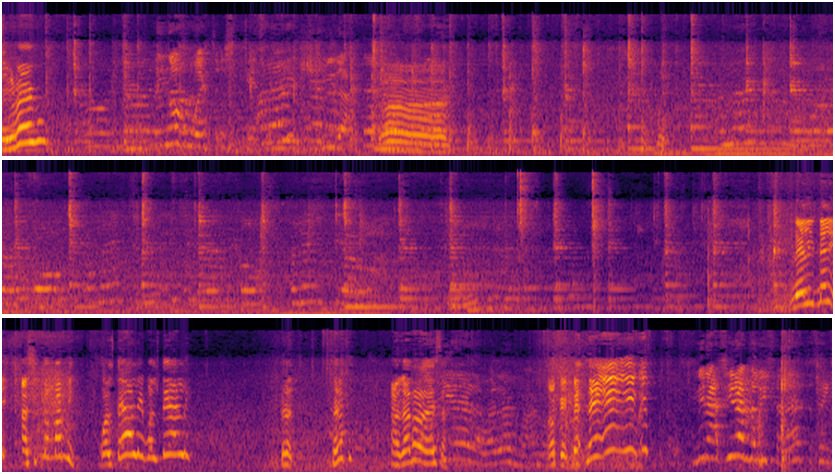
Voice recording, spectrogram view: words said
Y luego. Tengo juguetes que son de comida. Ah, Nelly, Nelly, así no, mami. Volteale, volteale. Espérate, espérate. Agarra de esa. Ok, ve- ne- eh, eh, eh. Mira, así la Melissa, déjate.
